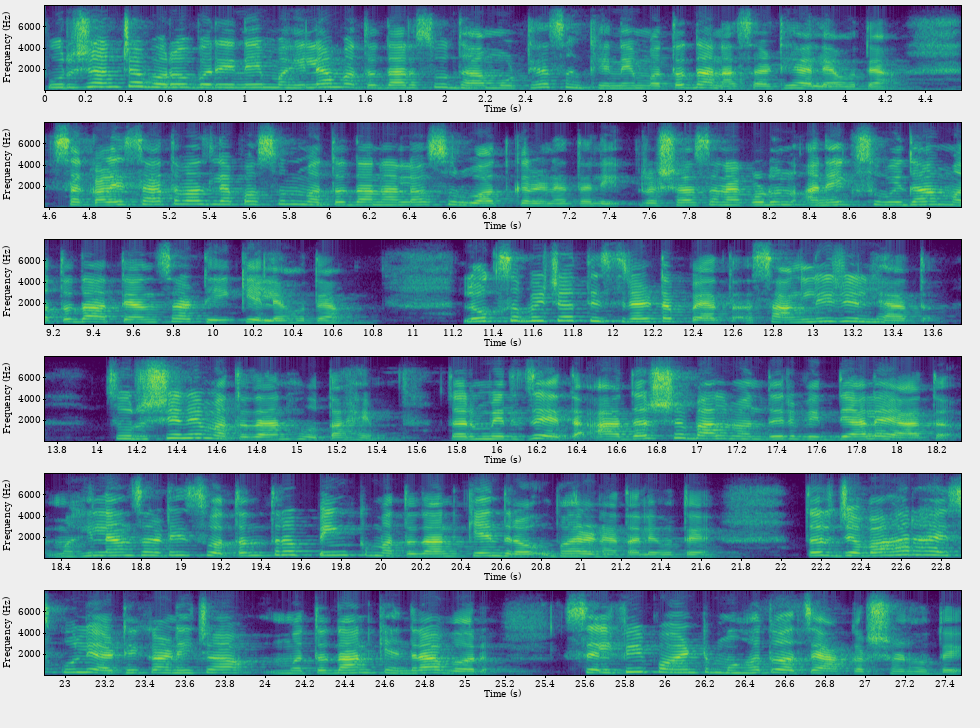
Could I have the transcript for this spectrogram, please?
पुरुषांच्या बरोबरीने महिला मतदार सुद्धा मोठ्या संख्येने मतदानासाठी आल्या होत्या. सकाळी सात वाजल्यापासून मतदानाला सुरुवात करण्यात आली. प्रशासनाकडून अनेक सुविधा मतदात्यांसाठी केल्या होत्या. लोकसभेच्या तिसऱ्या टप्प्यात सांगली जिल्ह्यात चुरशीने मतदान होत आहे. तर मिरजेत आदर्श बाल मंदिर विद्यालयात महिलांसाठी स्वतंत्र पिंक मतदान केंद्र उभारण्यात आले होते. तर जवाहर हायस्कूल या ठिकाणीच्या मतदान केंद्रावर सेल्फी पॉईंट महत्त्वाचे आकर्षण होते.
